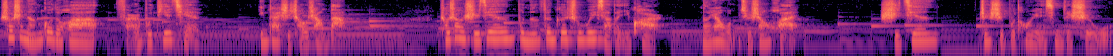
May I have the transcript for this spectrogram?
说是难过的话，反而不贴切，应该是惆怅吧。惆怅时间不能分割出微小的一块儿。能让我们去伤怀，时间真是不通人性的事物，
